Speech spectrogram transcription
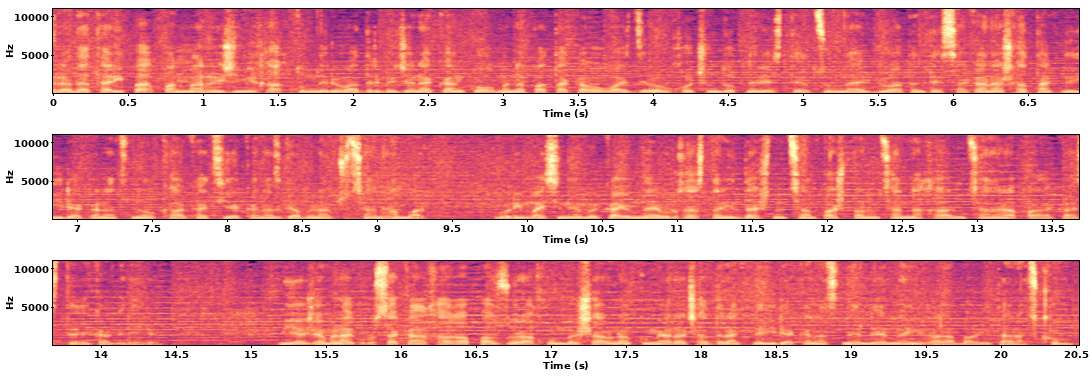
Հրադադարի պահպանման ռեժիմի խախտումներով ադրբեջանական կողմը նպատակաուղղված ձևով խոչընդոտներ է ստեղծում նաև գյուղատնտեսական աշխատանքների իրականացնող քաղաքացիական ազգաբնակչության համար, որի մասին են վկայում նաև Ռուսաստանի Դաշնության պաշտպանության նախարարության հրապարակած տեղեկագրերը։ Միաժամանակ ռուսական խաղապահ զորախումբը շարունակում է առաջադրանքներ իրականացնել Լեռնային Ղարաբաղի տարածքում։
